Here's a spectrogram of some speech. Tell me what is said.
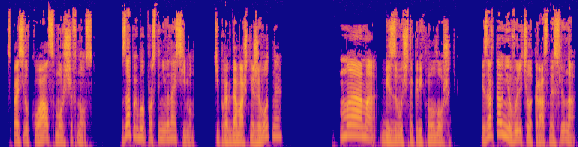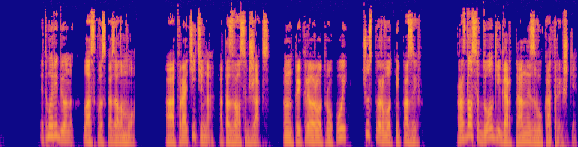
— спросил Куал, сморщив нос. Запах был просто невыносимым. Типа как домашнее животное? «Мама!» — беззвучно крикнула лошадь. Изо рта у нее вылетела красная слюна. «Это мой ребенок», — ласково сказала Мо. «А отвратительно», — отозвался Джакс. Он прикрыл рот рукой, чувствуя рвотный позыв. Раздался долгий гортанный звук отрыжки.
